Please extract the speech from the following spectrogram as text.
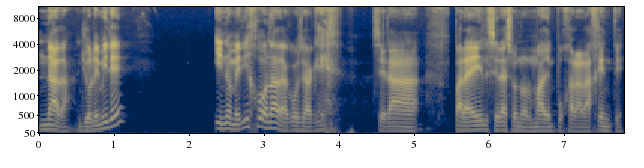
nada. Yo le miré y no me dijo nada, cosa que será para él será eso normal empujar a la gente.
